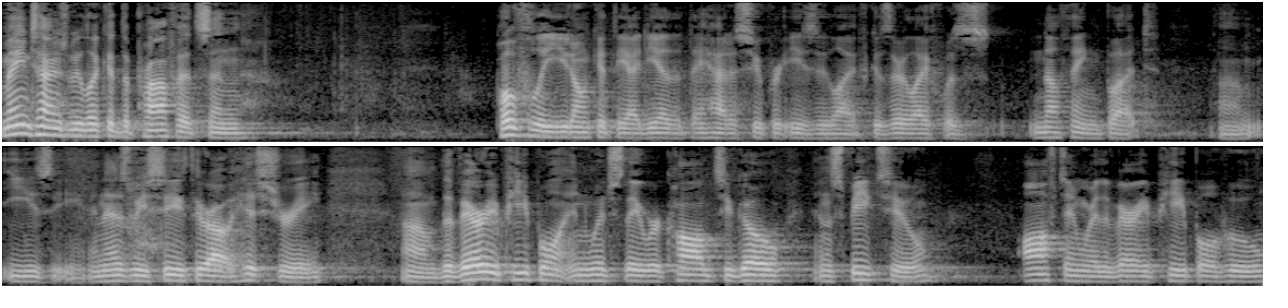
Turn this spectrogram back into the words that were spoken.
Many times we look at the prophets and hopefully you don't get the idea that they had a super easy life because their life was nothing but um, easy. And as we see throughout history, um, the very people in which they were called to go and speak to often were the very people who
